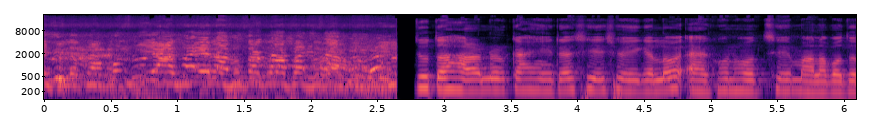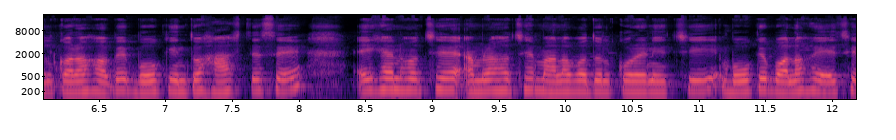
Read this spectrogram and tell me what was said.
জুতা হারানোর কাহিনীটা শেষ হয়ে গেল। এখন হচ্ছে মালা বদল করা হবে। বউ কিন্তু হাসতেছে। এইখান হচ্ছে আমরা হচ্ছে মালা বদল করে নিচ্ছি। বউকে বলা হয়েছে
